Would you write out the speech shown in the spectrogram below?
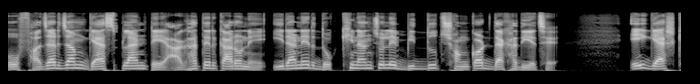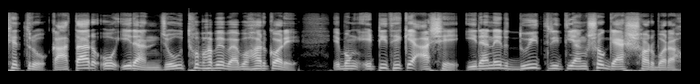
ও ফাজারজাম গ্যাস প্ল্যান্টে আঘাতের কারণে ইরানের দক্ষিণাঞ্চলে বিদ্যুৎ সংকট দেখা দিয়েছে। এই গ্যাসক্ষেত্র কাতার ও ইরান যৌথভাবে ব্যবহার করে এবং এটি থেকে আসে ইরানের দুই তৃতীয়াংশ গ্যাস সরবরাহ।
